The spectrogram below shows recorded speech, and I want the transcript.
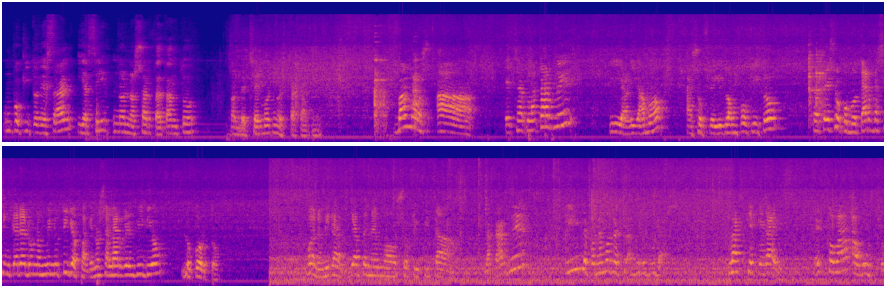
un poquito de sal y así no nos sarta tanto cuando echemos nuestra carne. Vamos a echar la carne y a, digamos, a sofreírla un poquito. Entonces eso, como tarda sin querer unos minutillos para que no se alargue el vídeo, lo corto. Bueno, mirad, ya tenemos sofritita la carne y le ponemos nuestras verduras, las que queráis. Esto va a gusto.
